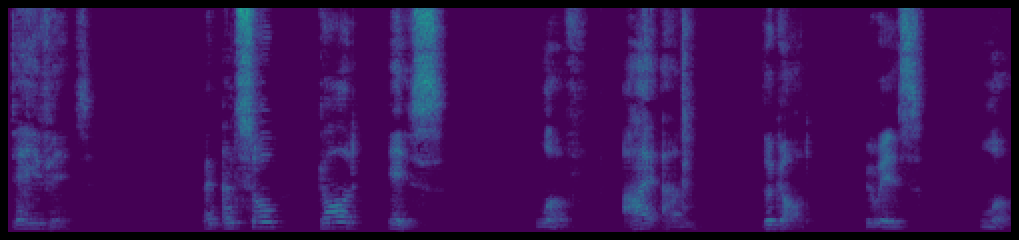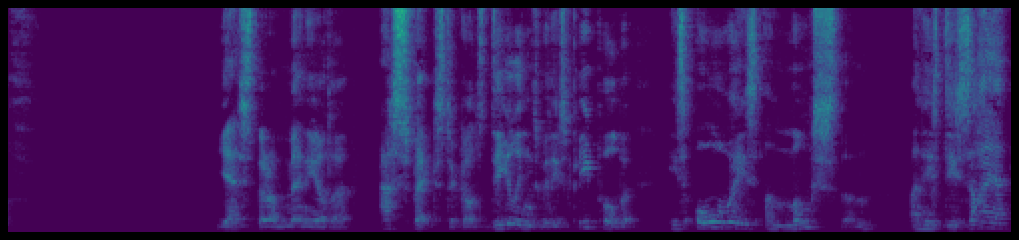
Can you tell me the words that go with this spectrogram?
David. And, and so God is love. I am the God who is love. Yes, there are many other aspects to God's dealings with his people, but he's always amongst them and his desire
